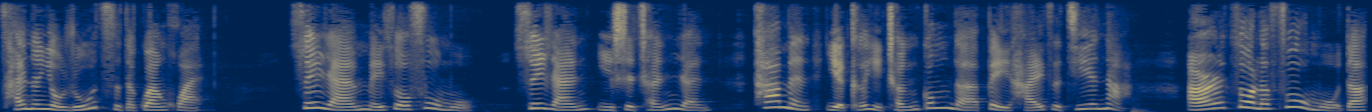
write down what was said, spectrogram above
才能有如此的关怀。虽然没做父母，虽然已是成人，他们也可以成功的被孩子接纳，而做了父母的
